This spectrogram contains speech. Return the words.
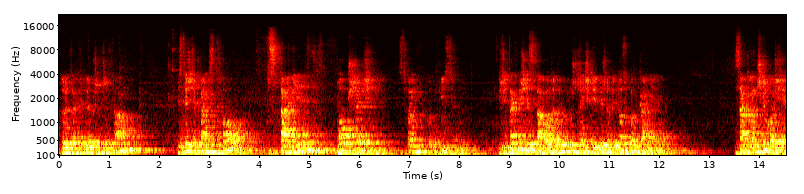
które za chwilę przeczytam, jesteście Państwo w stanie poprzeć swoim podpisem. Jeśli tak by się stało, to byłbym szczęśliwy, żeby to spotkanie zakończyło się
